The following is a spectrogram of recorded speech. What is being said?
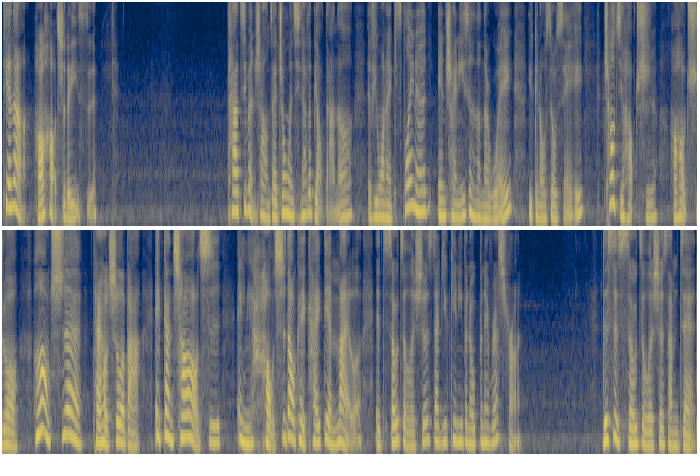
天呐，好好吃”的意思。它基本上在中文其他的表达呢，if you want to explain it in Chinese in another way, you can also say 超级好吃，好好吃哦，很好吃哎，太好吃了吧？哎，干超好吃！哎，你好吃到可以开店卖了。It's so delicious that you can even open a restaurant. This is so delicious, I'm dead.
